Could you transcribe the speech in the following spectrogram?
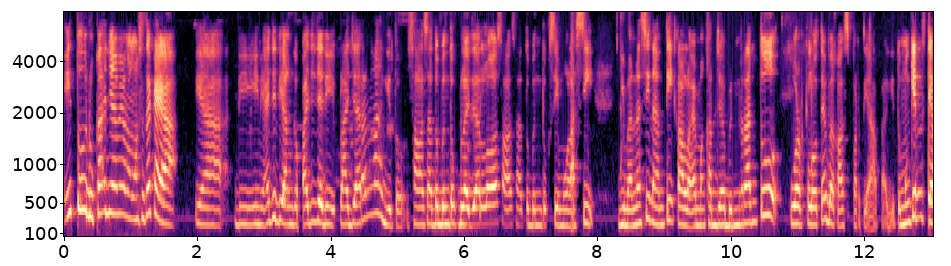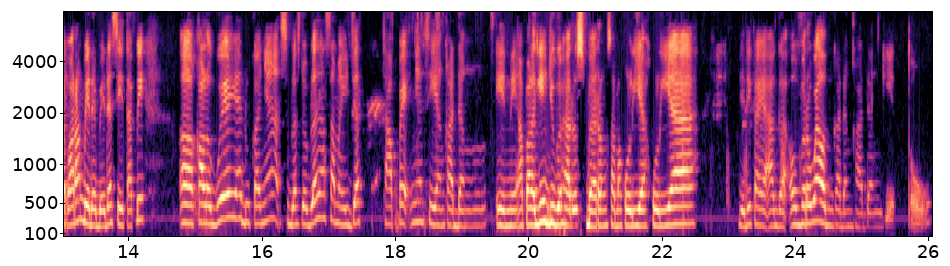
itu dukanya memang maksudnya kayak ya di ini aja dianggap aja jadi pelajaran lah gitu. Salah satu bentuk belajar lo salah satu bentuk simulasi gimana sih nanti kalau emang kerja beneran tuh workloadnya bakal seperti apa gitu. Mungkin setiap orang beda-beda sih tapi eh, kalau gue ya dukanya 11-12 lah sama Ijat. Capeknya sih yang kadang ini. Apalagi juga harus bareng sama kuliah-kuliah. Jadi kayak agak overwhelm kadang-kadang gitu.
